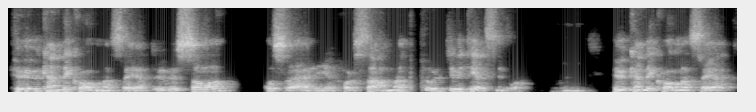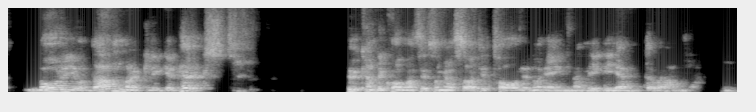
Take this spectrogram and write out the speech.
Hur kan det komma sig att USA och Sverige har samma produktivitetsnivå? Mm. Hur kan det komma sig att Norge och Danmark ligger högst? Hur kan det komma sig, som jag sa, att Italien och England ligger jämte varandra? Mm.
